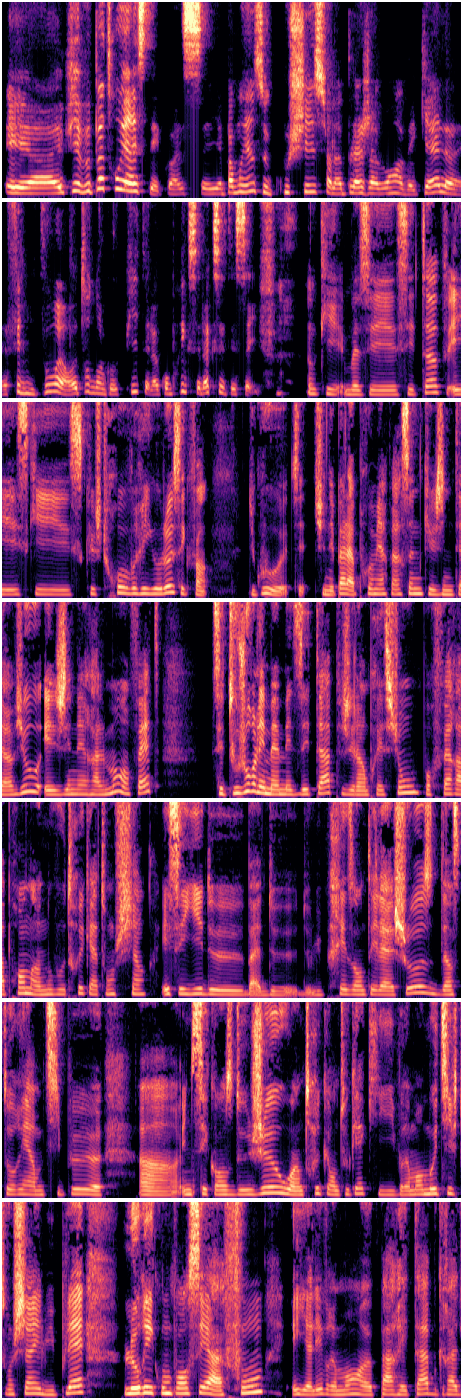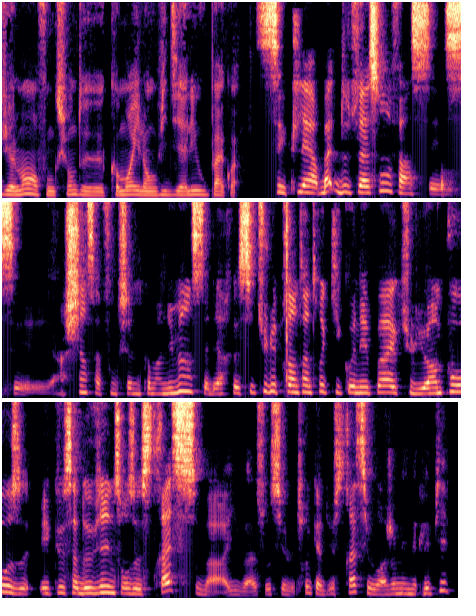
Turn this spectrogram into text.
Et, euh, et, puis elle veut pas trop y rester, quoi. Il y a pas moyen de se coucher sur la plage avant avec elle. Elle fait demi-tour, elle retourne dans le cockpit. Elle a compris que c'est là que c'était safe. Ok, bah c'est top. Et ce qui, ce que je trouve rigolo, c'est que, enfin, du coup, tu n'es pas la première personne que j'interviewe. Et généralement, en fait, c'est toujours les mêmes étapes, j'ai l'impression, pour faire apprendre un nouveau truc à ton chien. Essayer de, bah, de, lui présenter la chose, d'instaurer un petit peu euh, une séquence de jeu ou un truc en tout cas qui vraiment motive ton chien et lui plaît, le récompenser à fond et y aller vraiment euh, par étapes, graduellement, en fonction de comment il a envie d'y aller ou pas, quoi. C'est clair. Bah, de toute façon, enfin, c'est, un chien, ça fonctionne comme un humain. C'est-à-dire que si tu lui présentes un truc qu'il connaît pas et que tu lui imposes et que ça devient une source de stress, bah, il va associer le truc à du stress, il voudra jamais mettre les pieds.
